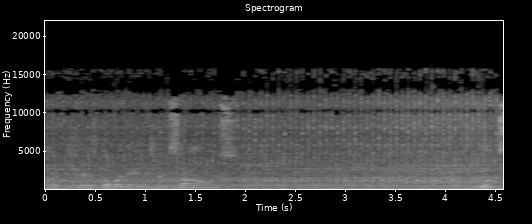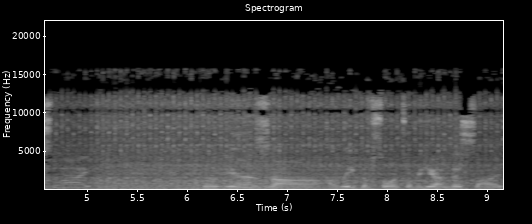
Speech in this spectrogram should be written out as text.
But here's the way the engine sounds. Looks there is uh, a leak of sorts over here on this side.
